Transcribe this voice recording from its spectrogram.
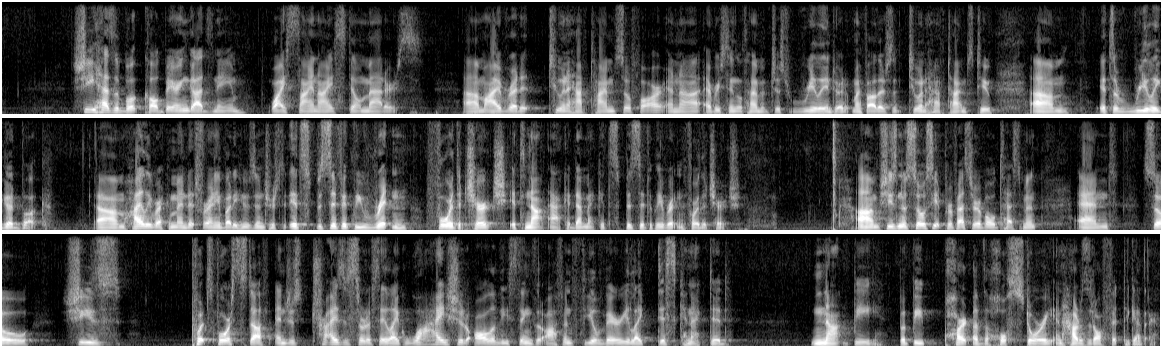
She has a book called Bearing God's Name Why Sinai Still Matters. Um, I've read it two and a half times so far, and uh, every single time I've just really enjoyed it. My father's two and a half times too. Um, it's a really good book. Um, highly recommend it for anybody who's interested. It's specifically written for the church. It's not academic. It's specifically written for the church. Um, she's an associate professor of Old Testament, and so she's puts forth stuff and just tries to sort of say like, why should all of these things that often feel very like disconnected not be, but be part of the whole story, and how does it all fit together?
